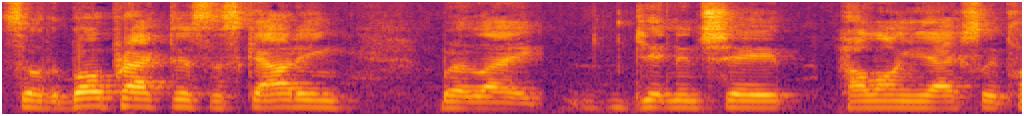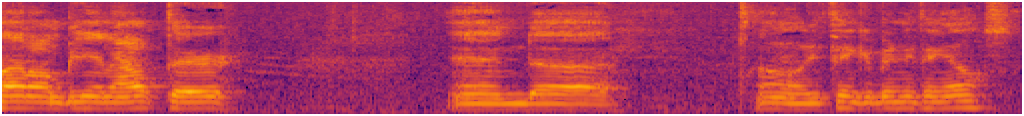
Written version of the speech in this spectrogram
so the bow practice, the scouting, but like getting in shape, how long you actually plan on being out there, and uh, I don't know. You think of anything else?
